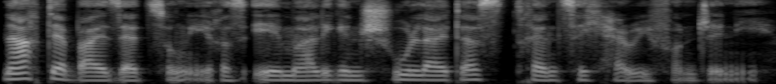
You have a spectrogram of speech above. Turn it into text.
Nach der Beisetzung ihres ehemaligen Schulleiters trennt sich Harry von Ginny.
